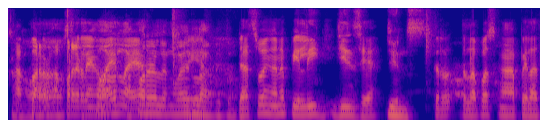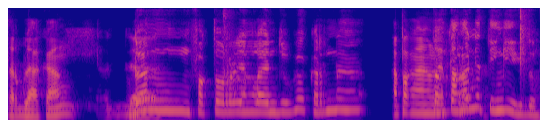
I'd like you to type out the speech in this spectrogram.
Apparel- apparel yang lain lah ya. apparel yang lain Iya. lah gitu That's why ngana pilih jeans ya. jeans Ter- terlepas ngapain latar belakang dan faktor yang lain juga karena apa tantangannya tinggi gitu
